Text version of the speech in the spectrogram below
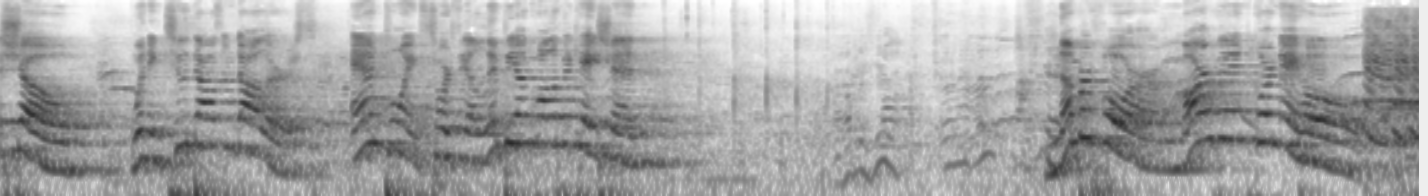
The show, winning $2,000 and points towards the Olympia qualification. Number four, Marvin Cornejo.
